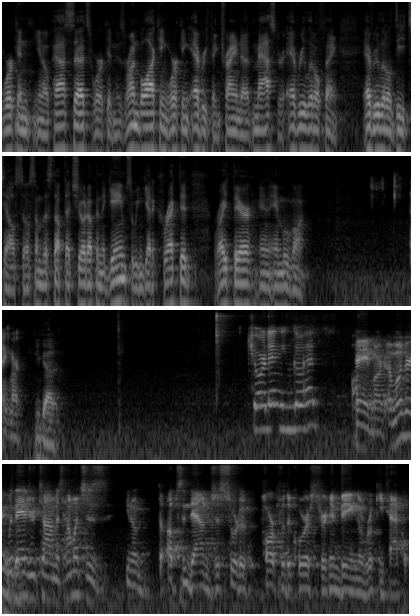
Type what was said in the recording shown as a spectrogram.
working, you know, pass sets, working his run blocking, working everything, trying to master every little thing, every little detail. So some of the stuff that showed up in the game, so we can get it corrected right there and, and move on. Thanks, Mark. You got it. Jordan, you can go ahead. Hey, Mark. I'm wondering with Andrew Thomas, how much is you know the ups and downs just sort of par for the course for him being a rookie tackle?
